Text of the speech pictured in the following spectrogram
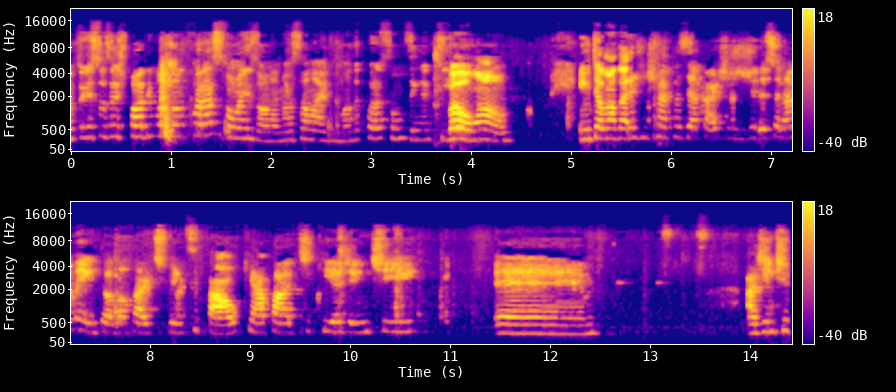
Enquanto isso, vocês podem mandando corações, ó, na nossa live. Manda coraçãozinho aqui. Bom, ó. Então agora a gente vai fazer a parte de direcionamento. É uma parte principal, que é a parte que a gente. É... A gente,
